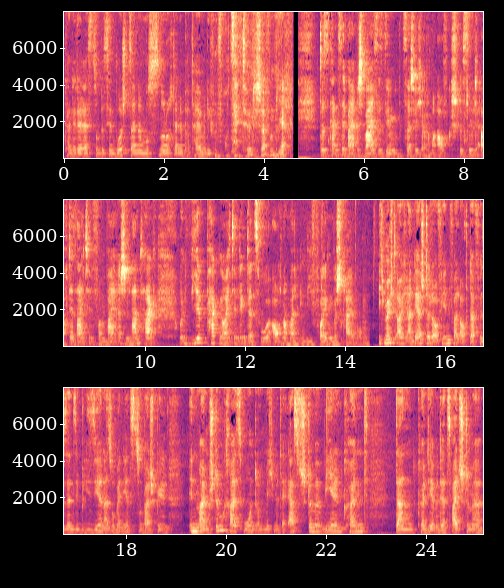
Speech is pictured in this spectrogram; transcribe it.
kann dir der Rest so ein bisschen wurscht sein, dann muss es nur noch deine Partei über die 5%-Hürde schaffen. Ja. Das ganze bayerische Wahlsystem gibt es natürlich auch nochmal aufgeschlüsselt auf der Seite vom Bayerischen Landtag. Und wir packen euch den Link dazu auch nochmal in die Folgenbeschreibung. Ich möchte euch an der Stelle auf jeden Fall auch dafür sensibilisieren. Also wenn ihr jetzt zum Beispiel in meinem Stimmkreis wohnt und mich mit der Erststimme wählen könnt, dann könnt ihr mit der Zweitstimme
